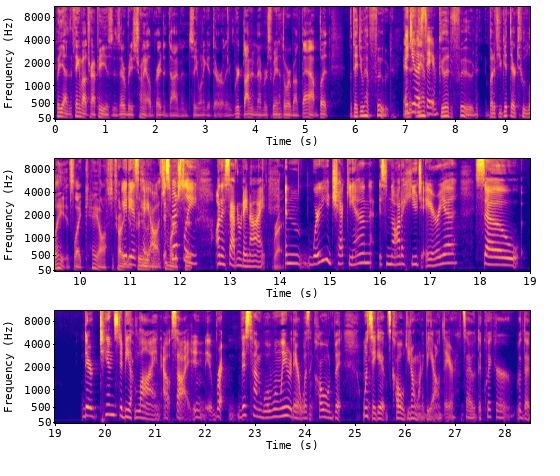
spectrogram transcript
but yeah, the thing about trapeze is everybody's trying to upgrade to diamond, so you want to get there early. We're diamond members, so we didn't have to worry about that. But but they do have food. They do have food. Good food. But if you get there too late, it's like chaos to try to It get food and chaos, especially on a Saturday night. Right. And where you check in is not a huge area. So there tends to be a line outside. And it, right, this time, well, when we were there, it wasn't cold, but once it gets cold, you don't want to be out there. So the quicker or the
